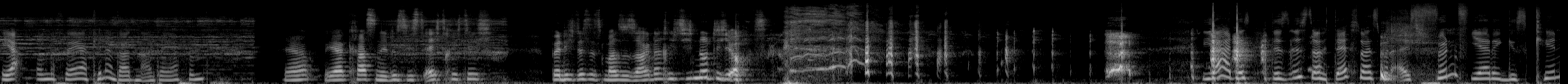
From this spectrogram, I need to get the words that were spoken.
Ja, ungefähr, ja, Kindergartenalter, ja, fünf. Ja, ja, krass. Nee, du siehst echt richtig, wenn ich das jetzt mal so sage, nach richtig nuttig aus. Ja, das, das ist doch das, was man als fünfjähriges Kind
